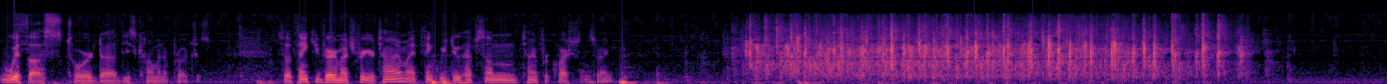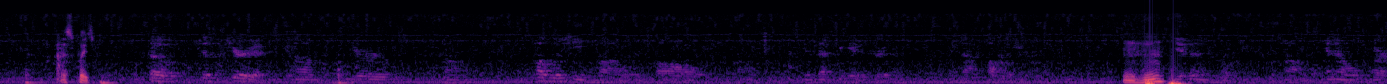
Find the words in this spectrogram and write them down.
with us, toward uh, these common approaches. So thank you very much for your time. I think we do have some time for questions, right? Yes, please. Mm-hmm. Given um, NL, or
